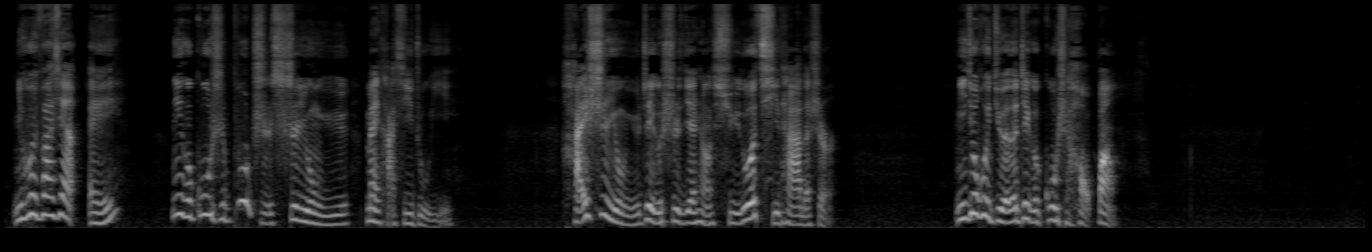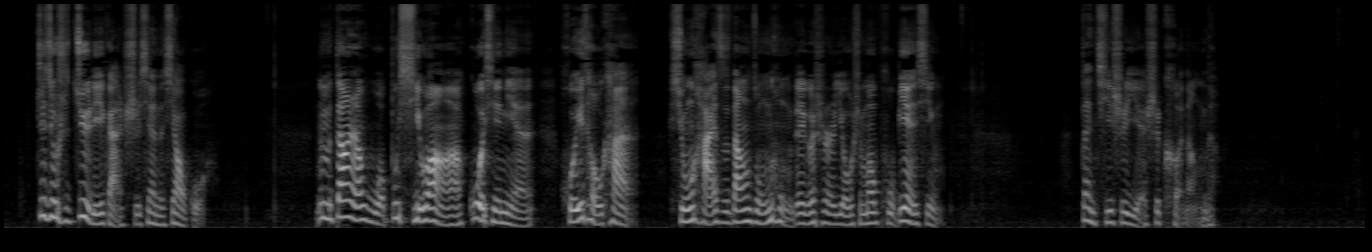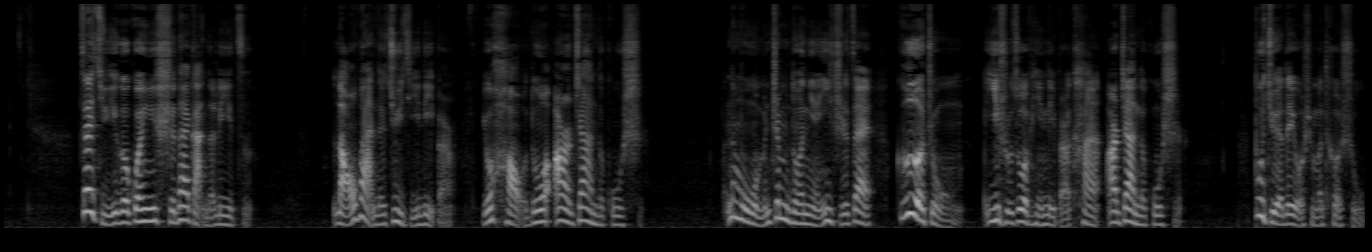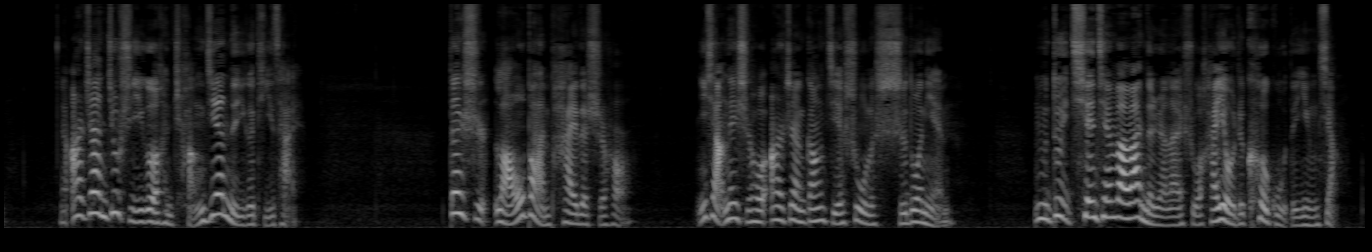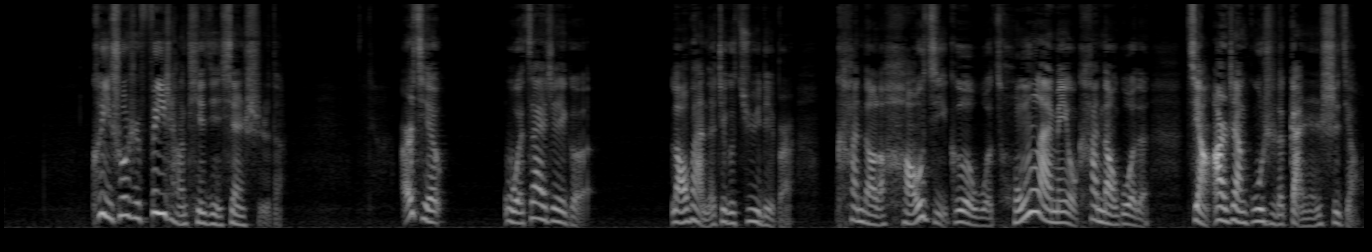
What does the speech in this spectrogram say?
你会发现，哎，那个故事不只适用于麦卡锡主义，还适用于这个世界上许多其他的事儿。你就会觉得这个故事好棒，这就是距离感实现的效果。那么，当然，我不希望啊，过些年回头看熊孩子当总统这个事儿有什么普遍性。但其实也是可能的。再举一个关于时代感的例子，老版的剧集里边有好多二战的故事。那么我们这么多年一直在各种艺术作品里边看二战的故事，不觉得有什么特殊。二战就是一个很常见的一个题材。但是老版拍的时候，你想那时候二战刚结束了十多年。那么，对千千万万的人来说，还有着刻骨的影响，可以说是非常贴近现实的。而且，我在这个老版的这个剧里边看到了好几个我从来没有看到过的讲二战故事的感人视角。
